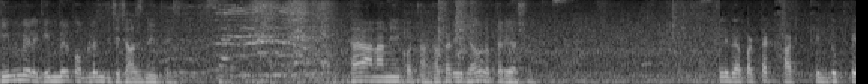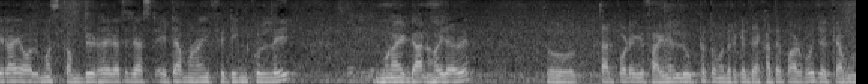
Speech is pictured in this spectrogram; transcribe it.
গিম্বেল গিম্বেল প্রবলেম দিচ্ছে চার্জ নিতে হ্যাঁ আনা নিয়ে কথা, তাড়াতাড়ি যাও, তাড়াতাড়ি আসো। ব্যাপারটা খাট কিন্তু প্রায় অলমোস্ট কমপ্লিট হয়ে গেছে। জাস্ট এটা মনে হয় ফিটিং করলেই মনে হয় ডান হয়ে যাবে। তো তারপরে ফাইনাল লুকটা তোমাদেরকে দেখাতে পারব যে কেমন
